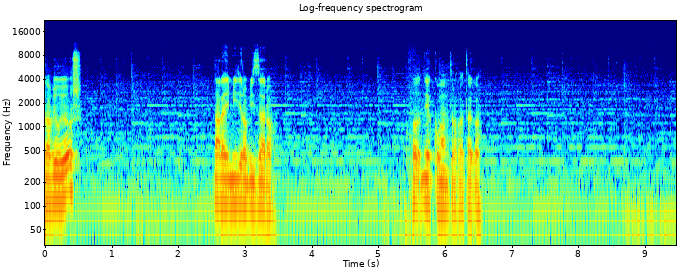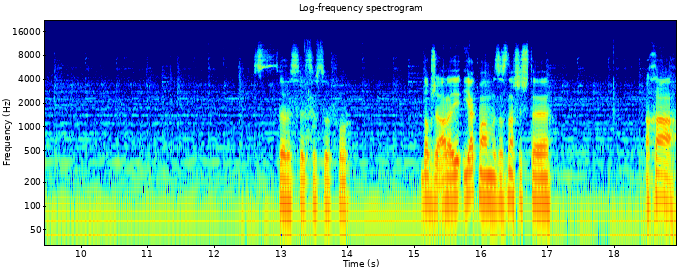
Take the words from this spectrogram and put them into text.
Zrobił już? Dalej mi robi 0. To nie kumam trochę tego. Dobrze, ale jak mam zaznaczyć te... Aha.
